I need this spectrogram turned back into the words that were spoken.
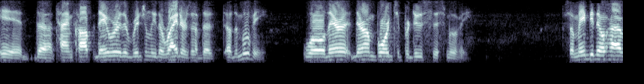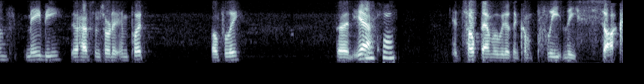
it, the Time Cop. They were originally the writers of the of the movie. Well, they're they're on board to produce this movie. So maybe they'll have maybe they'll have some sort of input, hopefully. But yeah, Okay. let's hope that movie doesn't completely suck.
